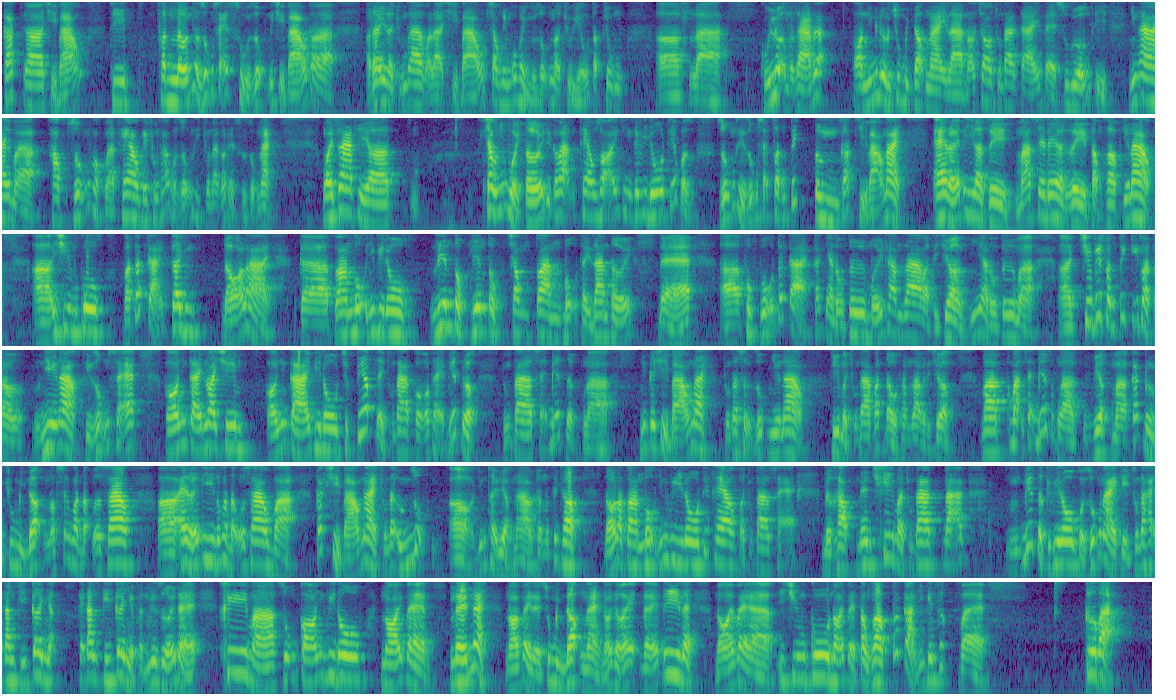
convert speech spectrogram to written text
các uh, chỉ báo. Thì phần lớn là Dũng sẽ sử dụng cái chỉ báo là ở đây là chúng ta gọi là chỉ báo trong cái mô hình của Dũng nó chủ yếu tập trung uh, là khối lượng và giá nữa còn những cái đường trung bình động này là nó cho chúng ta cái về xu hướng thì những ai mà học Dũng hoặc là theo cái phương pháp của Dũng thì chúng ta có thể sử dụng này. Ngoài ra thì uh, trong những buổi tới thì các bạn theo dõi những cái video tiếp của Dũng thì Dũng sẽ phân tích từng các chỉ báo này. RSI là gì MACD là gì tổng hợp như nào uh, Ichimoku và tất cả kênh. Đó là uh, toàn bộ những video liên tục liên tục trong toàn bộ thời gian tới để uh, phục vụ tất cả các nhà đầu tư mới tham gia vào thị trường. Những nhà đầu tư mà uh, chưa biết phân tích kỹ thuật nào như thế nào thì Dũng sẽ có những cái livestream có những cái video trực tiếp để chúng ta có thể biết được chúng ta sẽ biết được là những cái chỉ báo này chúng ta sử dụng như nào khi mà chúng ta bắt đầu tham gia vào thị trường. Và các bạn sẽ biết rằng là việc mà các đường trung bình động nó sẽ hoạt động ra sao à, uh, RSI nó hoạt động ra sao và các chỉ báo này chúng ta ứng dụng ở những thời điểm nào cho nó thích hợp. Đó là toàn bộ những video tiếp theo mà chúng ta sẽ được học. Nên khi mà chúng ta đã biết được cái video của Dũng này thì chúng ta hãy đăng ký kênh ạ. Hãy đăng ký kênh ở phần bên dưới để khi mà Dũng có những video nói về nến này nói về trung bình động này nói về RSI này nói về Ichimoku nói về tổng hợp tất cả những kiến thức về cơ bản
